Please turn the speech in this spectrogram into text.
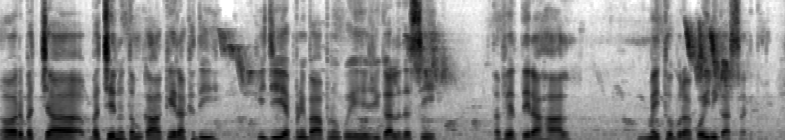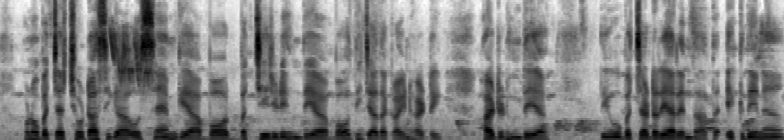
ਔਰ ਬੱਚਾ, ਬੱਚੇ ਨੂੰ ਧਮਕਾ ਕੇ ਰੱਖਦੀ ਕਿ ਜੇ ਆਪਣੇ ਬਾਪ ਨੂੰ ਕੋਈ ਇਹੋ ਜੀ ਗੱਲ ਦੱਸੀ ਤਾਂ ਫਿਰ ਤੇਰਾ ਹਾਲ ਮੈਥੋਂ ਬੁਰਾ ਕੋਈ ਨਹੀਂ ਕਰ ਸਕਦਾ। ਹੁਣ ਉਹ ਬੱਚਾ ਛੋਟਾ ਸੀਗਾ, ਉਹ ਸਹਿਮ ਗਿਆ। ਬਹੁਤ ਬੱਚੇ ਜਿਹੜੇ ਹੁੰਦੇ ਆ, ਬਹੁਤ ਹੀ ਜ਼ਿਆਦਾ ਕਾਈਂਡ ਹਾਰਟਡ ਹਾਰਟਡ ਹੁੰਦੇ ਆ ਤੇ ਉਹ ਬੱਚਾ ਡਰਿਆ ਰਹਿੰਦਾ। ਤਾਂ ਇੱਕ ਦਿਨ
